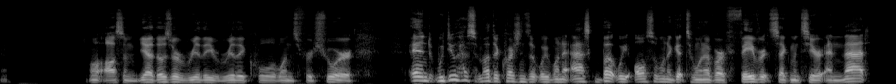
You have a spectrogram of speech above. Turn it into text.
Yeah. Well, awesome. Yeah, those are really, really cool ones for sure. And we do have some other questions that we want to ask, but we also want to get to one of our favorite segments here, and that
